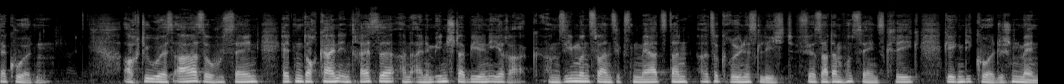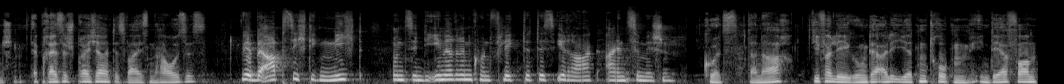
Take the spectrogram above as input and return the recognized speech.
der Kurden. Auch die USA, so Hussein, hätten doch kein Interesse an einem instabilen Irak. Am 27. März dann also grünes Licht für Saddam Husseins Krieg gegen die kurdischen Menschen. Der Pressesprecher des Weißen Hauses Wir beabsichtigen nicht, uns in die inneren Konflikte des Irak einzumischen. Kurz danach die Verlegung der alliierten Truppen in der Form,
